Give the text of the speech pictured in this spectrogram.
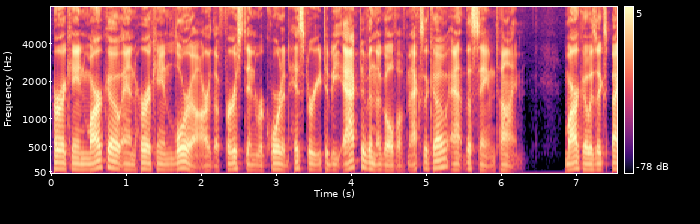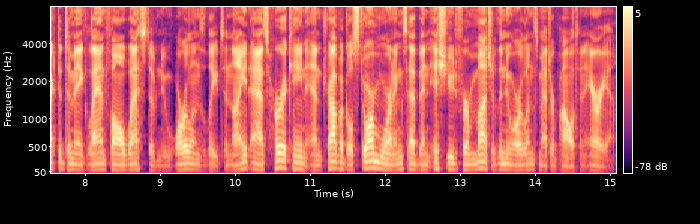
Hurricane Marco and Hurricane Laura are the first in recorded history to be active in the Gulf of Mexico at the same time. Marco is expected to make landfall west of New Orleans late tonight as hurricane and tropical storm warnings have been issued for much of the New Orleans metropolitan area.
